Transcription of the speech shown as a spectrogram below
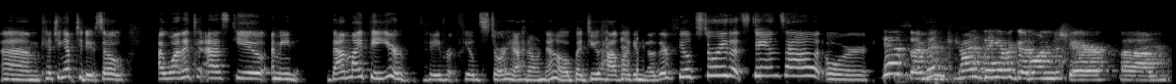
um, catching up to do. So I wanted to ask you. I mean, that might be your favorite field story. I don't know, but do you have like another field story that stands out, or? Yes, I've been trying to think of a good one to share. Um,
